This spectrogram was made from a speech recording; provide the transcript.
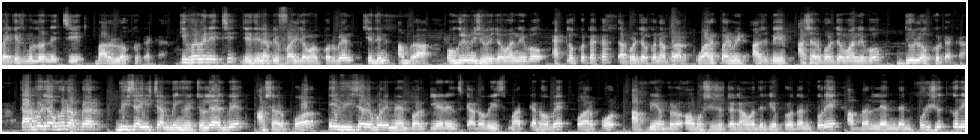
প্যাকেজ মূল্য নিচ্ছি বারো লক্ষ টাকা। কীভাবে নিচ্ছি? যেদিন আপনি ফাইল জমা করবেন, সেদিন আমরা অগ্রিম হিসেবে জমা নেব এক লক্ষ টাকা। তারপর যখন আপনার ওয়ার্ক পারমিট আসবে, আসার পর জমা নেব দু লক্ষ টাকা। তারপর যখন আপনার ভিসা স্ট্যাম্পিং হয়ে চলে আসবে, আসার পর এই ভিসার উপরে ম্যান পাওয়ার ক্লিয়ারেন্স কার্ড হবে স্মার্ট কার্ড হবে, হওয়ার পর আপনি আপনার অবশিষ্ট টাকা আমাদেরকে প্রদান করে আপনার লেনদেন পরিশোধ করে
